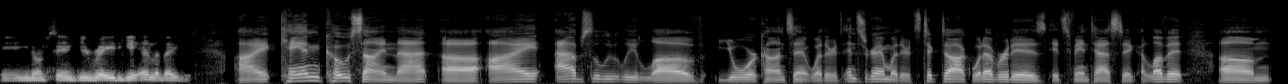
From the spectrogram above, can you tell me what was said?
and you know what I'm saying, get ready to get elevated. I can co-sign that. Uh, I absolutely love your content, whether it's Instagram, whether it's TikTok, whatever it is. It's fantastic. I love it. Um,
